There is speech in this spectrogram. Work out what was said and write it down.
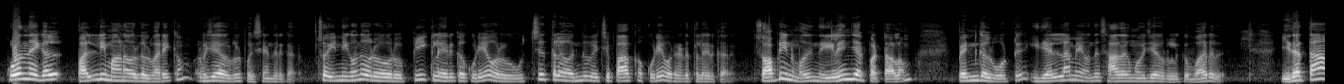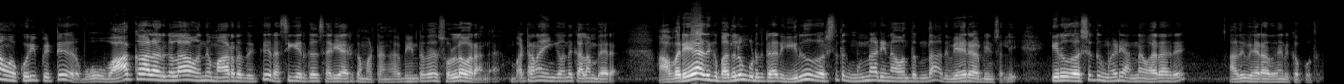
குழந்தைகள் பள்ளி மாணவர்கள் வரைக்கும் விஜய் அவர்கள் போய் சேர்ந்திருக்காரு. ஸோ இன்னைக்கு வந்து ஒரு ஒரு பீக்கில் இருக்கக்கூடிய ஒரு உச்சத்தில் வந்து வச்சு பார்க்கக்கூடிய ஒரு இடத்துல இருக்காரு. ஸோ அப்படின்னும் போது இந்த இளைஞர் பட்டாளம் பெண்கள் ஓட்டு இது எல்லாமே வந்து சாதகமாக விஜய் அவர்களுக்கு வருது. இதைத்தான் அவங்க குறிப்பிட்டு வாக்காளர்களாக வந்து மாறுறதுக்கு ரசிகர்கள் சரியாக இருக்க மாட்டாங்க அப்படின்றத சொல்ல வராங்க. பட் ஆனால் இங்கே வந்து களம் அவரே அதுக்கு பதிலும் கொடுத்துட்டாரு. இருபது வருஷத்துக்கு முன்னாடி நான் வந்திருந்தா அது வேறு அப்படின்னு சொல்லி இருபது வருஷத்துக்கு முன்னாடி அண்ணன் வராரு அது வேற தான் இருக்க போகுது.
